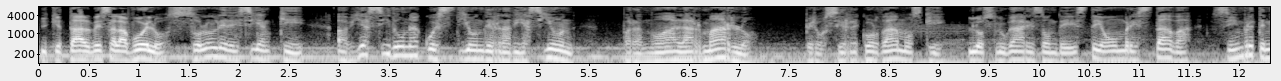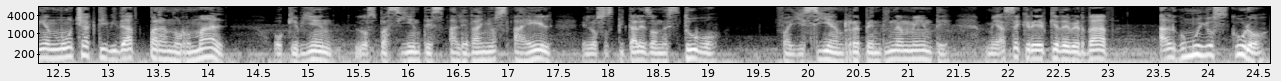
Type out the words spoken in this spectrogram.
y que tal vez al abuelo solo le decían que había sido una cuestión de radiación para no alarmarlo. Pero si recordamos que los lugares donde este hombre estaba siempre tenían mucha actividad paranormal, o que bien los pacientes aledaños a él en los hospitales donde estuvo fallecían repentinamente me hace creer que de verdad algo muy oscuro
